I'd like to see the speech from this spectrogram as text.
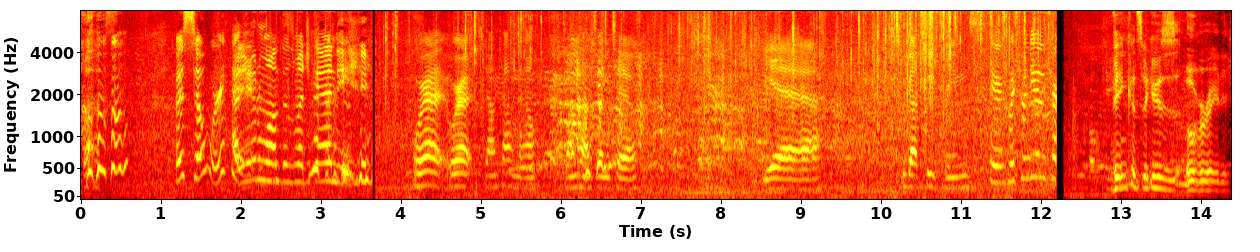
bucks. it was so worth it. I didn't even want this much candy. we're at we're at downtown now. Downtown San Mateo. Yeah. We got Sweet Breams. Here, which one do you want to try? Being conspicuous is overrated.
